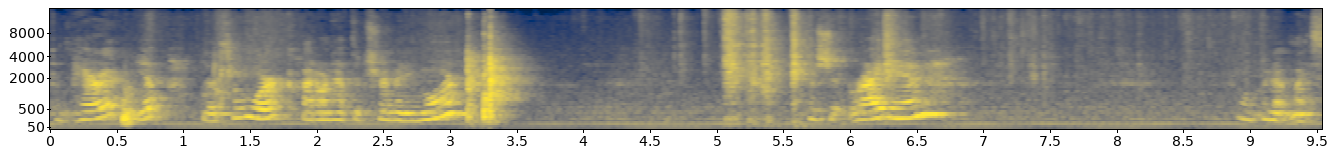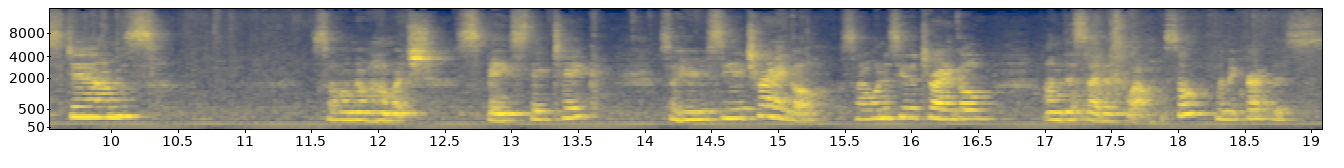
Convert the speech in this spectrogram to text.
Compare it, yep, this will work. I don't have to trim anymore. Push it right in. Open up my stems so I'll know how much space they take. So here you see a triangle. So I want to see the triangle on this side as well. So let me grab this.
